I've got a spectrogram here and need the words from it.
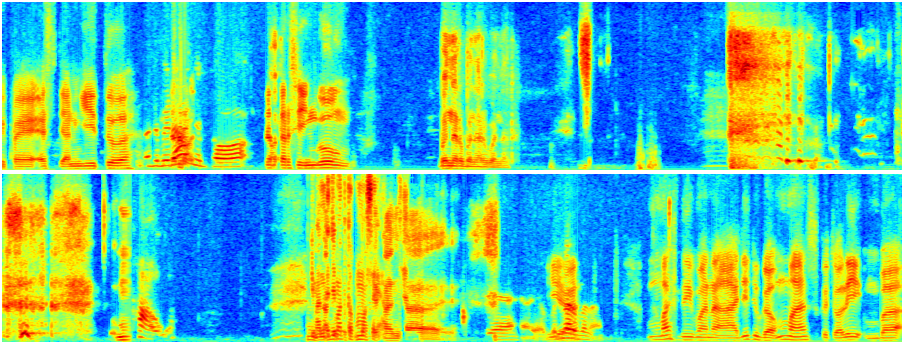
IPS jangan gitu ah Ada bedanya, Cok. Ntar tersinggung benar benar benar Tahu. Gimana aja mah tetap emas ya. anjay Ya, ya, benar, Iya. benar. Emas di mana aja juga emas kecuali Mbak.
